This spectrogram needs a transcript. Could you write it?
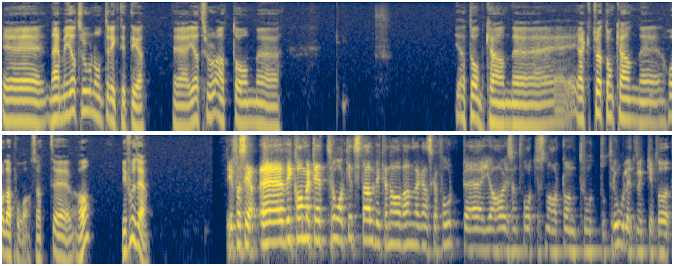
eh, nej men jag tror nog inte riktigt det. Eh, jag tror att de eh, att de kan, eh, jag tror att de kan eh, hålla på. Så att, eh, ja, vi får se. Vi får se. Eh, vi kommer till ett tråkigt stall vi kan avhandla ganska fort. Eh, jag har ju sedan 2018 trott otroligt mycket på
